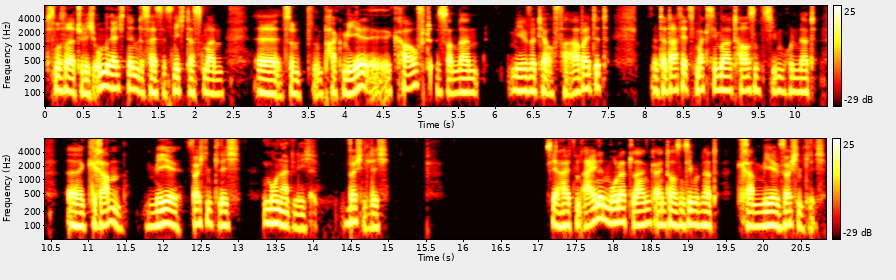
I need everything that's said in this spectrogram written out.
Das muss man natürlich umrechnen. Das heißt jetzt nicht, dass man äh, so ein, ein Pack Mehl äh, kauft, sondern Mehl wird ja auch verarbeitet. Und da darf jetzt maximal 1700 äh, Gramm Mehl wöchentlich, Monatlich. wöchentlich. Sie erhalten einen Monat lang 1700 Gramm Mehl wöchentlich.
